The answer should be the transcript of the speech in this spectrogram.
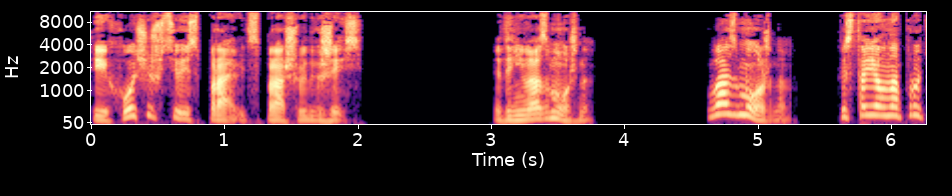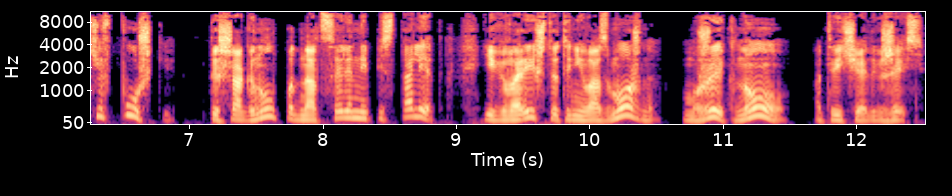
«Ты хочешь все исправить?» – спрашивает Гжесь. «Это невозможно». «Возможно. Ты стоял напротив пушки. Ты шагнул под нацеленный пистолет и говоришь, что это невозможно? Мужик, ну...» – отвечает Гжесь.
